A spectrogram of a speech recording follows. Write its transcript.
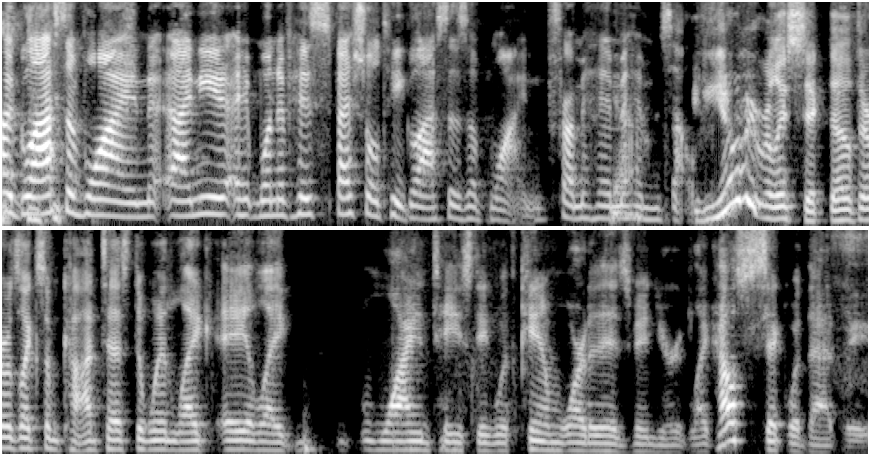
a glass of wine. I need one of his specialty glasses of wine from him Yeah. himself. You know, what'd be really sick though if there was like some contest to win like a like wine tasting with Cam Ward at his vineyard. Like, how sick would that be?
